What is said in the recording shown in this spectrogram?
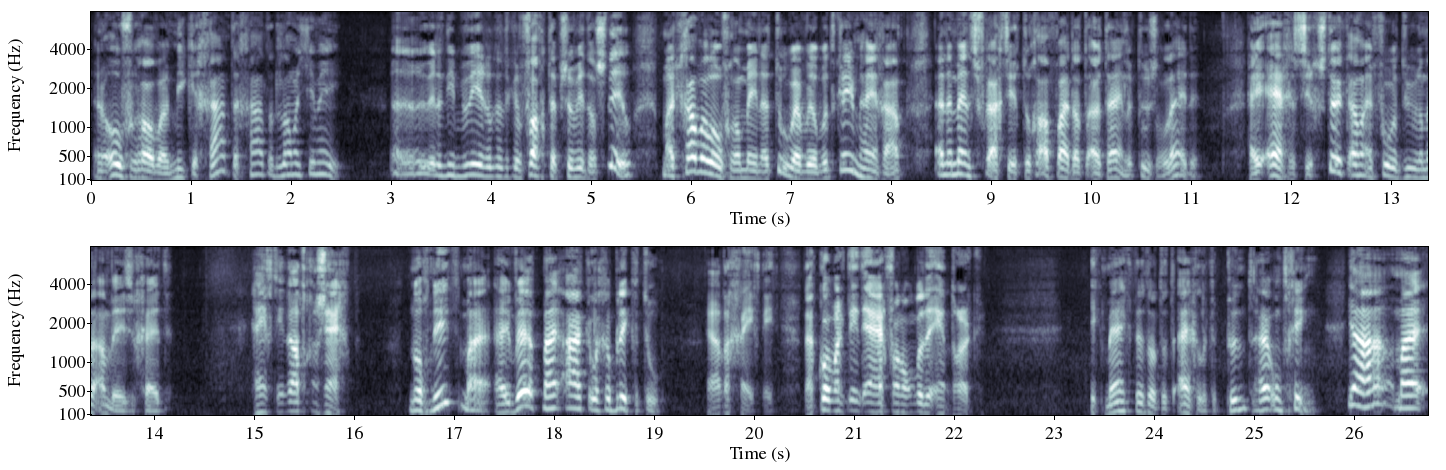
En overal waar Mieke gaat, daar gaat het lammetje mee. Uh, nu wil ik niet beweren dat ik een vacht heb zo wit als sneeuw, maar ik ga wel overal mee naartoe waar Wilbert Cream heen gaat. En de mens vraagt zich toch af waar dat uiteindelijk toe zal leiden. Hij ergert zich stuk aan mijn voortdurende aanwezigheid. Heeft hij dat gezegd? Nog niet, maar hij werpt mij akelige blikken toe. Ja, dat geeft niet. Daar kom ik niet erg van onder de indruk. Ik merkte dat het eigenlijke punt haar ontging. Ja, maar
